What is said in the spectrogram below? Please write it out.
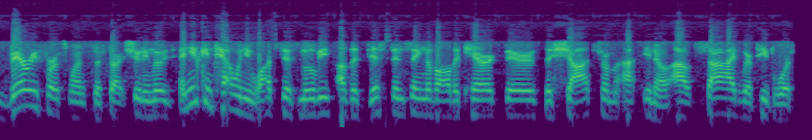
very first ones to start shooting movies. And you can tell when you watch this movie of the distancing of all the characters, the shots from, uh, you know, outside where people were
